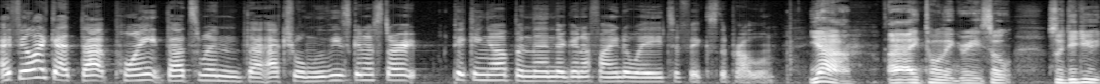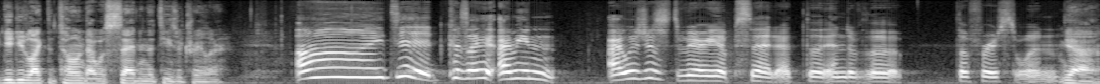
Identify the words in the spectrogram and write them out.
I feel like at that point that's when the actual movie's gonna start picking up and then they're gonna find a way to fix the problem. Yeah, I, I totally agree. So, so did you did you like the tone that was set in the teaser trailer? I did, cause I I mean I was just very upset at the end of the the first one. Yeah,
